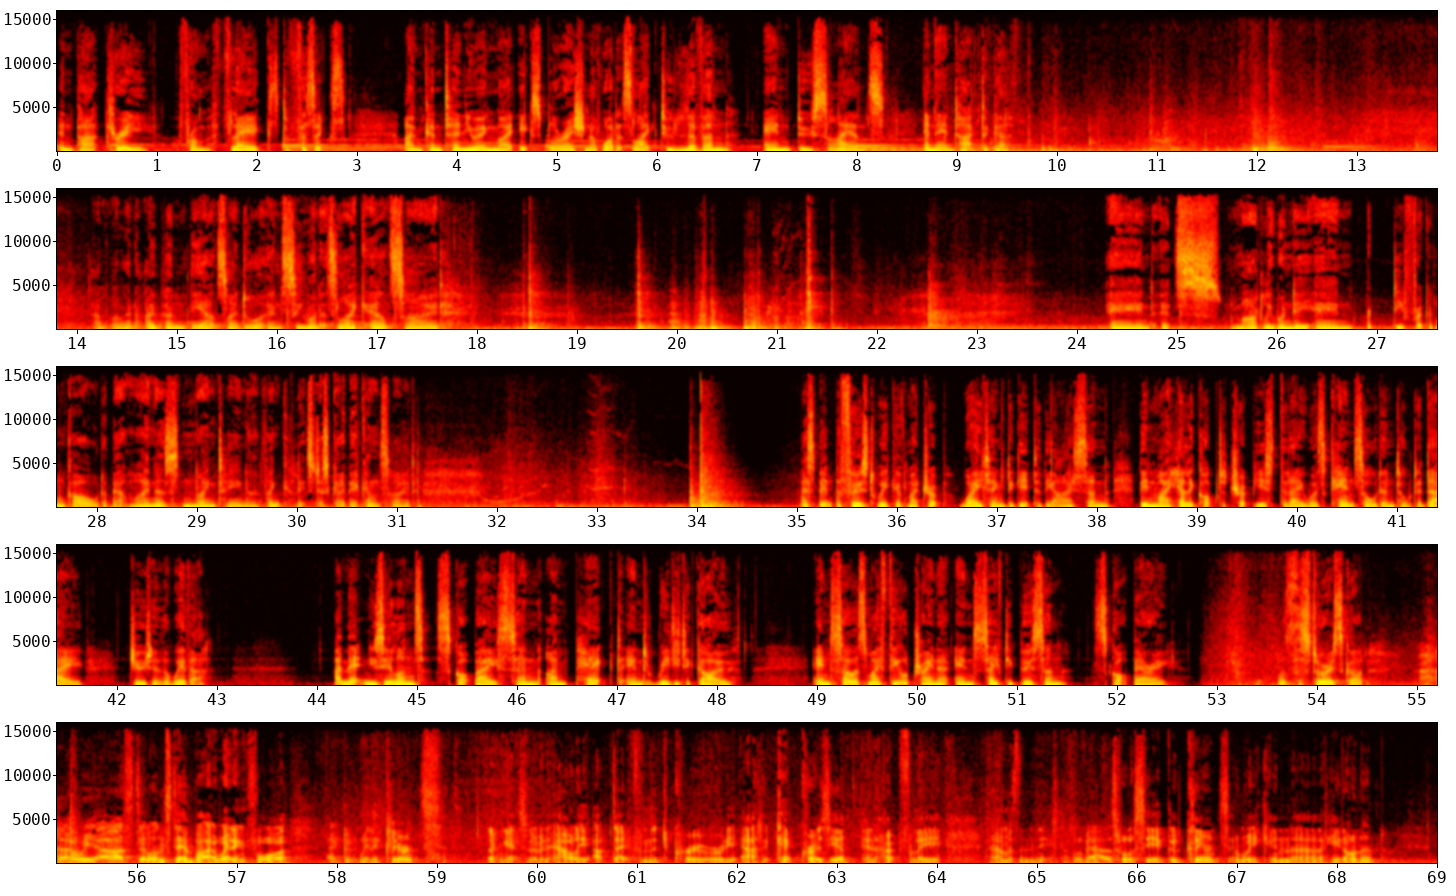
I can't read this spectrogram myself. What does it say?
In part three, From Flags to Physics, I'm continuing my exploration of what it's like to live in and do science in Antarctica. Um, I'm going to open the outside door and see what it's like outside. And it's mildly windy and pretty friggin' cold, about minus 19, I think. Let's just go back inside. I spent the first week of my trip waiting to get to the ice, and then my helicopter trip yesterday was cancelled until today due to the weather. I'm at New Zealand's Scott Base, and I'm packed and ready to go. And so is my field trainer and safety person, Scott Barry. What's the story, Scott? Uh, we are still on standby, waiting for a good weather clearance. Looking at sort of an hourly update from the crew already out at Cape Crozier, and hopefully um, within the next couple of hours we'll see a good clearance and we can uh, head on in.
